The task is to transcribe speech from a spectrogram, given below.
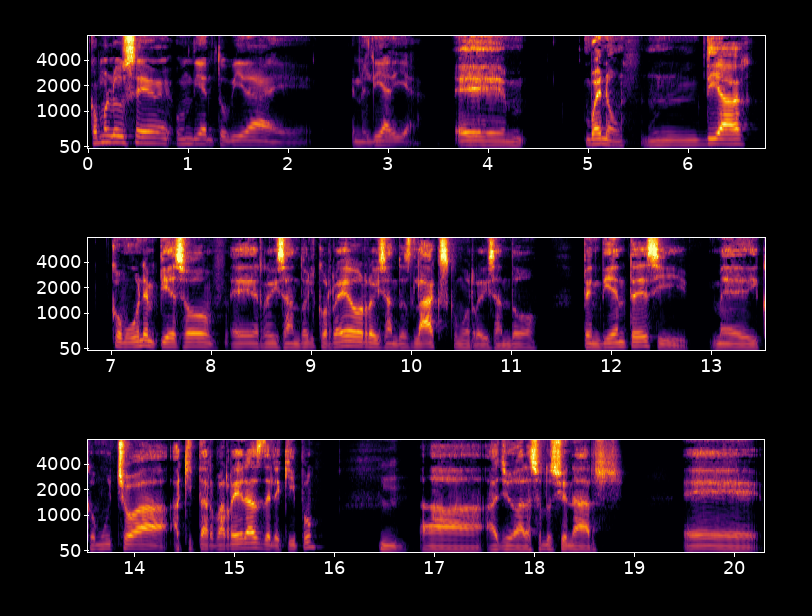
¿Cómo luce un día en tu vida eh, en el día a día? bueno, un día común empiezo eh, revisando el correo, revisando Slacks, como revisando pendientes y me dedico mucho a, quitar barreras del equipo, mm. a ayudar a solucionar eh,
